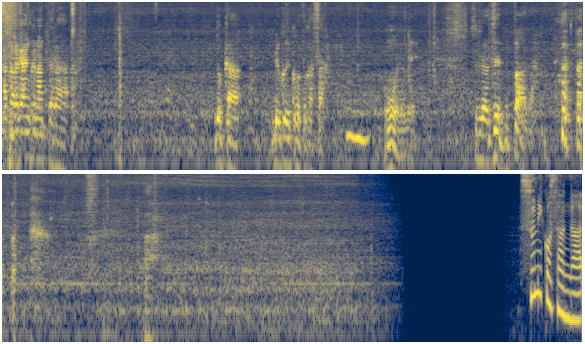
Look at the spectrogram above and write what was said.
働かなくなったらどっか旅行行こうとかさ、思うよね。それが全部パーだ。澄美子さんが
